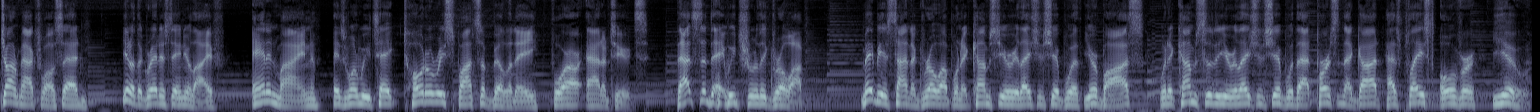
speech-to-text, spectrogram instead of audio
John Maxwell said, You know, the greatest day in your life and in mine is when we take total responsibility for our attitudes. That's the day we truly grow up. Maybe it's time to grow up when it comes to your relationship with your boss, when it comes to your relationship with that person that God has placed over you.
